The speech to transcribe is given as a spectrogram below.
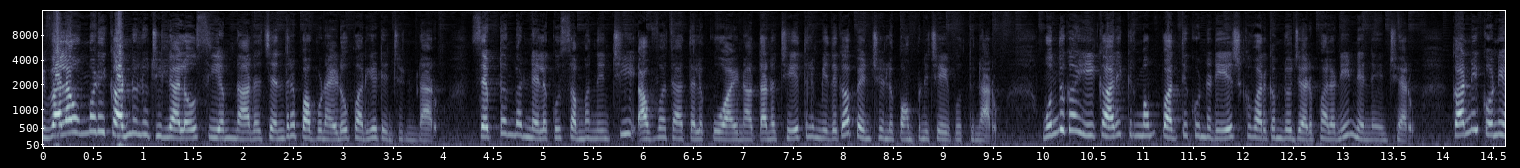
ఇవాళ ఉమ్మడి కర్నూలు జిల్లాలో సీఎం నారా చంద్రబాబు నాయుడు పర్యటించనున్నారు. సెప్టెంబర్ నెలకు సంబంధించి అవ్వదాతలకు ఆయన తన చేతుల మీదుగా పెన్షన్లు పంపిణీ చేయబోతున్నారు. ముందుగా ఈ కార్యక్రమం పత్తికొండ నియోజకవర్గంలో జరపాలని నిర్ణయించారు. కానీ కొన్ని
